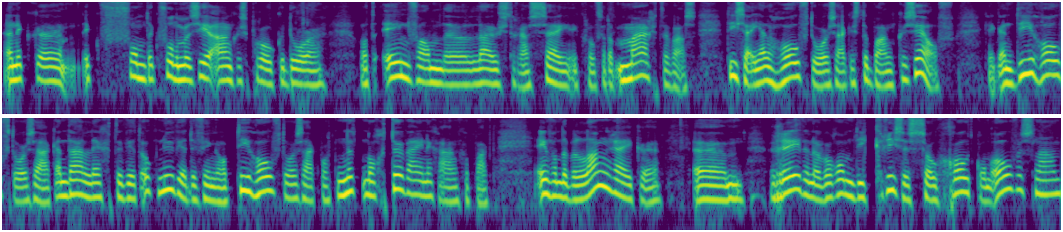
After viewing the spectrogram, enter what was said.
En ik, uh, ik, vond, ik voelde me zeer aangesproken door wat een van de luisteraars zei. Ik geloof dat het Maarten was. Die zei, ja, de hoofdoorzaak is de banken zelf. Kijk, en die hoofdoorzaak, en daar legt de Wit ook nu weer de vinger op... die hoofdoorzaak wordt nog te weinig aangepakt. Een van de belangrijke uh, redenen waarom die crisis zo groot kon overslaan...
